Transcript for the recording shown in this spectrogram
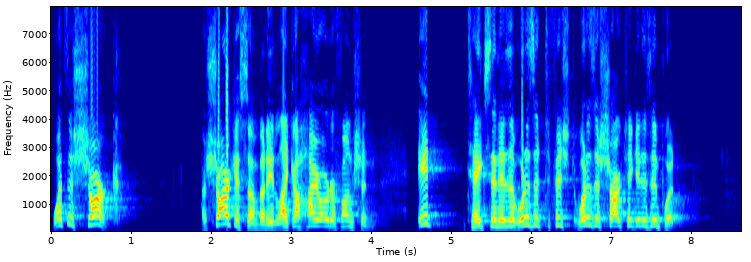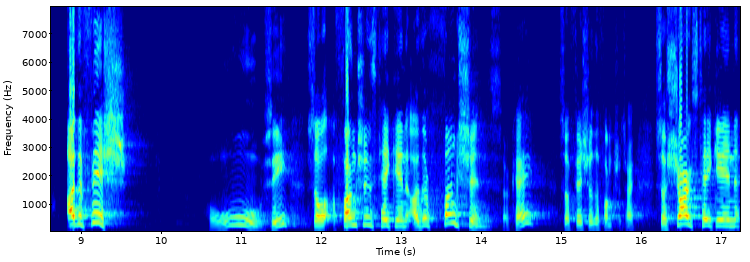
what's a shark? A shark is somebody like a higher order function. It takes in, what does a fish, what does a shark take in as input? Other fish. Oh, see? So functions take in other functions, okay? So fish are the functions, right? So sharks take in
